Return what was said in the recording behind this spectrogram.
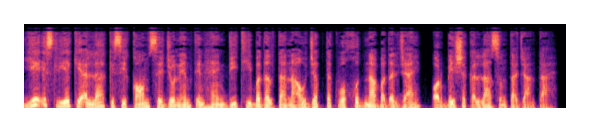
یہ اس لیے کہ اللہ کسی قوم سے جو نعمت انہیں دی تھی بدلتا نہ ہو جب تک وہ خود نہ بدل جائیں اور بے شک اللہ سنتا جانتا ہے۔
